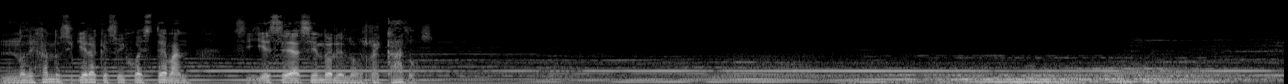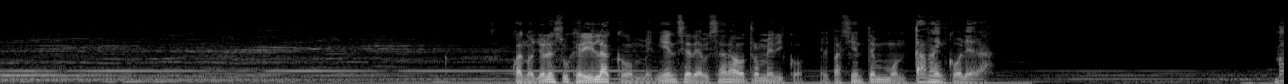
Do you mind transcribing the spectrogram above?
no dejando siquiera que su hijo Esteban siguiese haciéndole los recados. Cuando yo le sugerí la conveniencia de avisar a otro médico, el paciente montaba en cólera. No,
